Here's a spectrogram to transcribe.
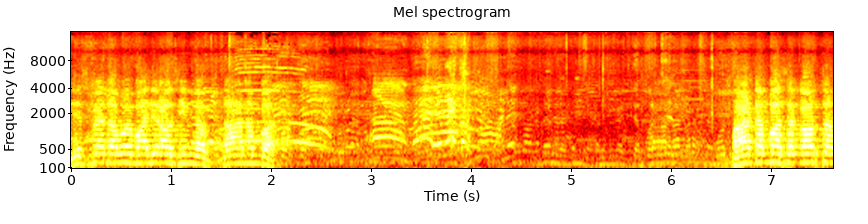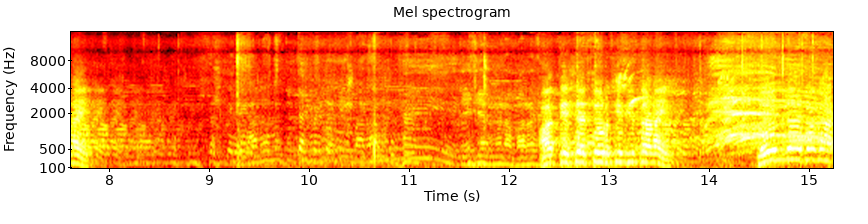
जिसमें दबोय बाजीराव सिंगम दहा नंबर. पाटंबा संघावर चढाई अतिशय चुरशीची चढाई सुंदर बघा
